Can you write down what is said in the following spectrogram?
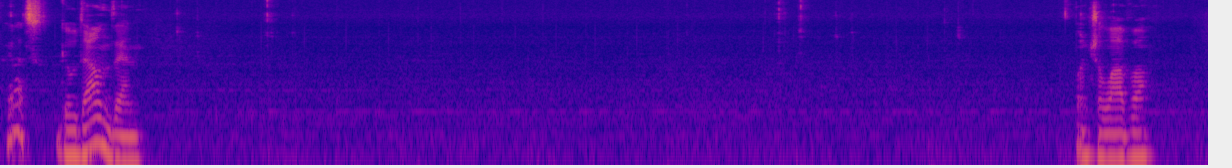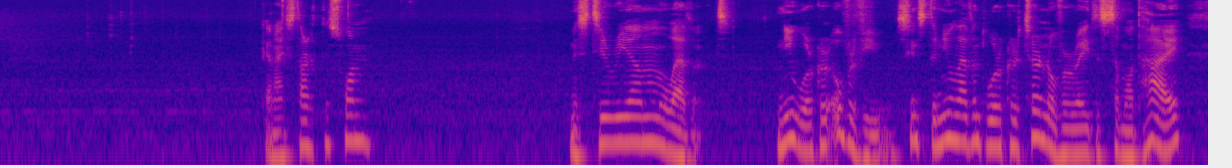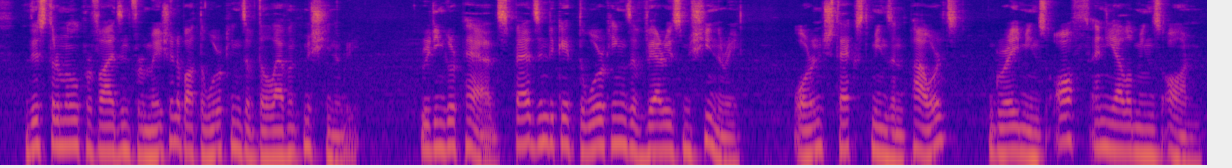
Okay, let's go down then. Of lava. Can I start this one? Mysterium Levant. New worker overview. Since the new Levant worker turnover rate is somewhat high, this terminal provides information about the workings of the Levant machinery. Reading your pads. Pads indicate the workings of various machinery. Orange text means empowered, grey means off, and yellow means on.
